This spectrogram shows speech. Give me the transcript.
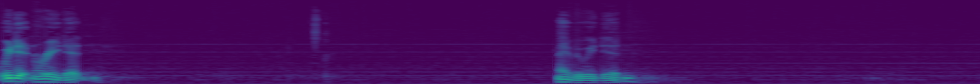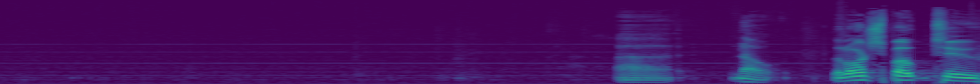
We didn't read it. Maybe we did. Uh, no. The Lord spoke to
